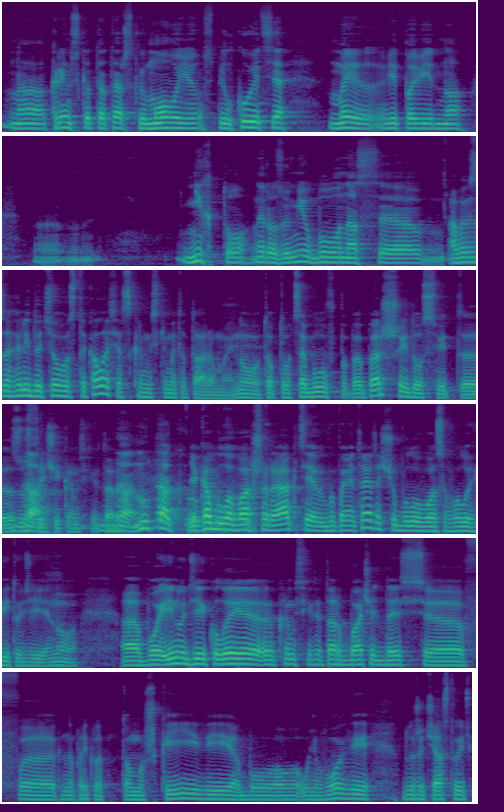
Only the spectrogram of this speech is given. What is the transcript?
на кримсько-татарською мовою спілкуються. Ми відповідно е, ніхто не розумів, був у нас е, А ви взагалі до цього стикалися з кримськими татарами? Ну, тобто, це був перший досвід е, зустрічі кримських татар? да, ну так, Яка була ваша реакція? Ви пам'ятаєте, що було у вас в голові тоді? Ну, е, бо іноді, коли кримських татар бачать десь, в, наприклад, тому ж Києві або у Львові, дуже часто ють-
